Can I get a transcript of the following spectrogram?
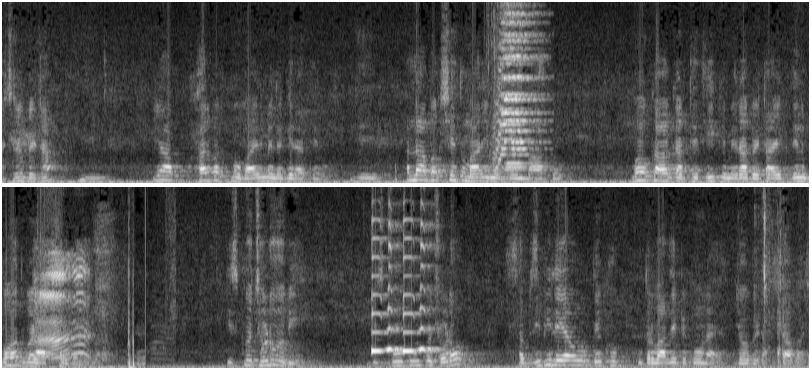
अशरफ बेटा। ये आप हर वक्त मोबाइल में लगे रहते हो। जी। अल्लाह बख्शे तुम्हारी मरहूम माँ को। वो कहा करती थी कि मेरा बेटा एक दिन बहुत बड़ा अफसर बनेगा। इसको छोड़ो अभी। इस कोटू को छोड़ो। सब्ज़ी भी ले आओ। देखो दरवाजे पे कौन आया। जाओ बेटा शाबाश।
